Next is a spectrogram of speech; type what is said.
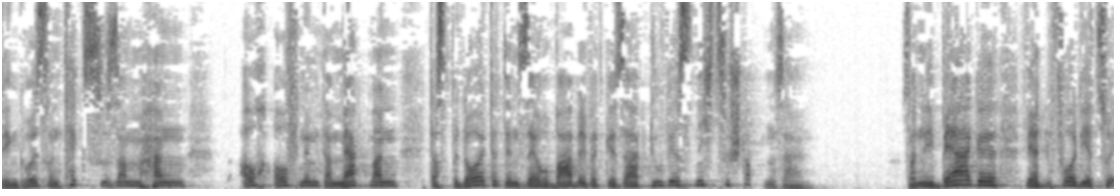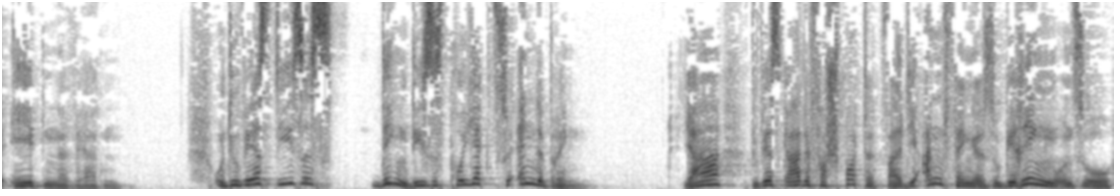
den größeren Textzusammenhang auch aufnimmt, dann merkt man, das bedeutet, dem Zerubabel wird gesagt, du wirst nicht zu stoppen sein, sondern die Berge werden vor dir zur Ebene werden. Und du wirst dieses Ding, dieses Projekt zu Ende bringen. Ja, du wirst gerade verspottet, weil die Anfänge so gering und so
